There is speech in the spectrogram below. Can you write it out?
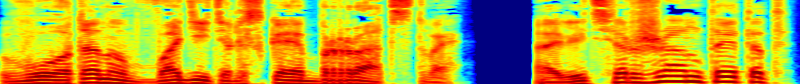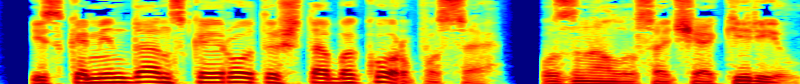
Вот оно, водительское братство!» А ведь сержант этот из комендантской роты штаба корпуса, узнал усача Кирилл.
